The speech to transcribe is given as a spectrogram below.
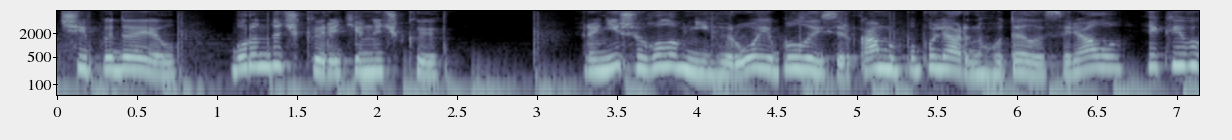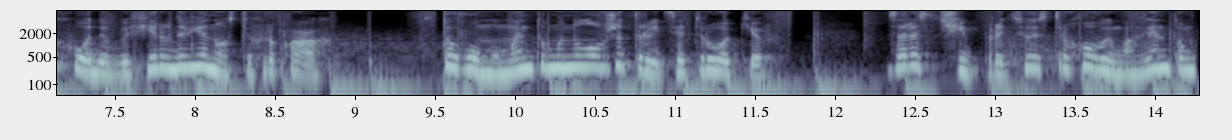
Чіп і Дейл – бурундучки-рятівнички. Раніше головні герої були зірками популярного телесеріалу, який виходив в ефір в 90-х роках. З того моменту минуло вже 30 років. Зараз Чіп працює страховим агентом,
